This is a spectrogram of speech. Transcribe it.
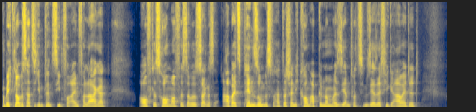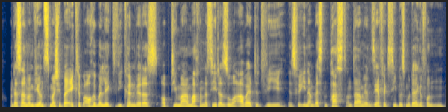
Aber ich glaube, es hat sich im Prinzip vor allem verlagert auf das Homeoffice, aber sozusagen das Arbeitspensum ist, hat wahrscheinlich kaum abgenommen. Also sie haben trotzdem sehr, sehr viel gearbeitet. Und deshalb haben wir uns zum Beispiel bei Eclip auch überlegt, wie können wir das optimal machen, dass jeder so arbeitet, wie es für ihn am besten passt. Und da haben wir ein sehr flexibles Modell gefunden,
